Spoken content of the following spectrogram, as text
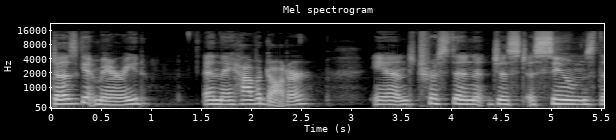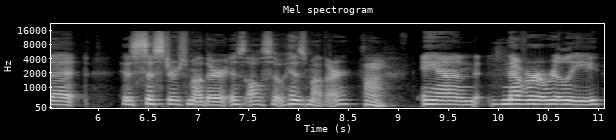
does get married and they have a daughter. And Tristan just assumes that his sister's mother is also his mother and never really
